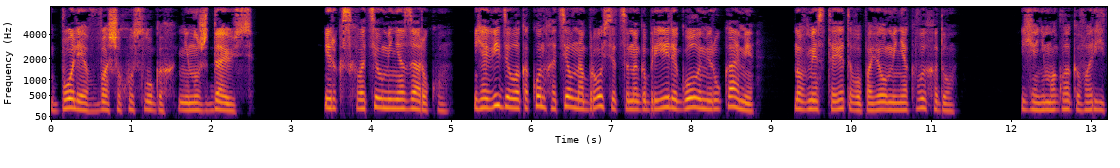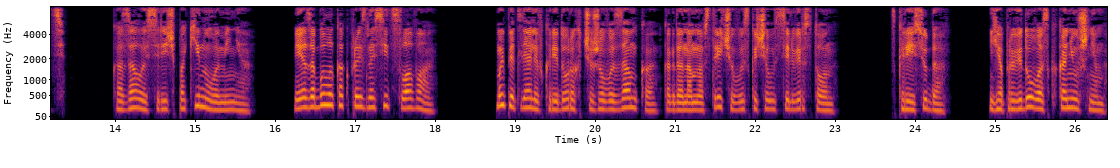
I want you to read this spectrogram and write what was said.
Более в ваших услугах не нуждаюсь». Ирк схватил меня за руку, Я видела, как он хотел наброситься на Габриэля голыми руками, но вместо этого повел меня к выходу. Я не могла говорить. Казалось, речь покинула меня. Я забыла, как произносить слова. Мы петляли в коридорах чужого замка, когда нам навстречу выскочил Сильверстон. «Скорее сюда. Я проведу вас к конюшням».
